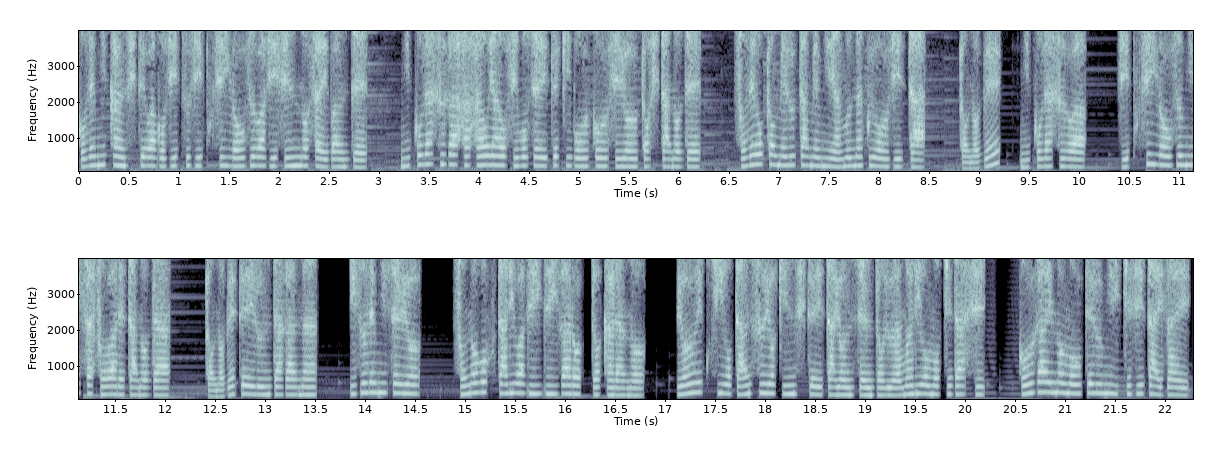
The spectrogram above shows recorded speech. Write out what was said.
これに関しては後日ジプシーローズは自身の裁判で、ニコラスが母親を死後性的暴行しようとしたので、それを止めるためにやむなく応じた。と述べ、ニコラスは、ジプシーローズに誘われたのだ。と述べているんだがな。いずれにせよ、その後二人は DD ガロットからの、養育費をタンス預金していた4000ドル余りを持ち出し、郊外のモーテルに一時滞在。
